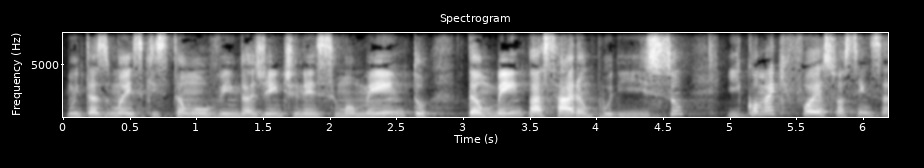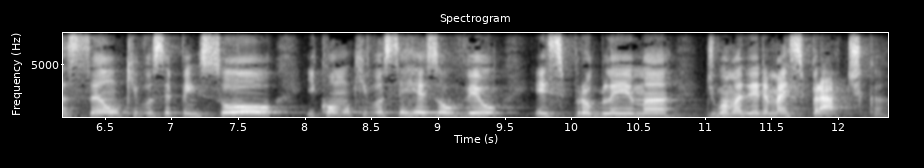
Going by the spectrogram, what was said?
muitas mães que estão ouvindo a gente nesse momento também passaram por isso. E como é que foi a sua sensação, o que você pensou e como que você resolveu esse problema de uma maneira mais prática?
